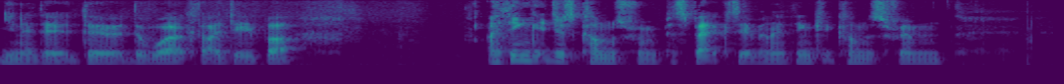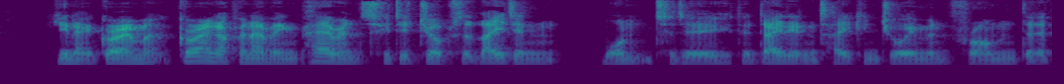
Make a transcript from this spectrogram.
you know the the the work that I do, but I think it just comes from perspective, and I think it comes from you know, growing growing up and having parents who did jobs that they didn't want to do, that they didn't take enjoyment from, that,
